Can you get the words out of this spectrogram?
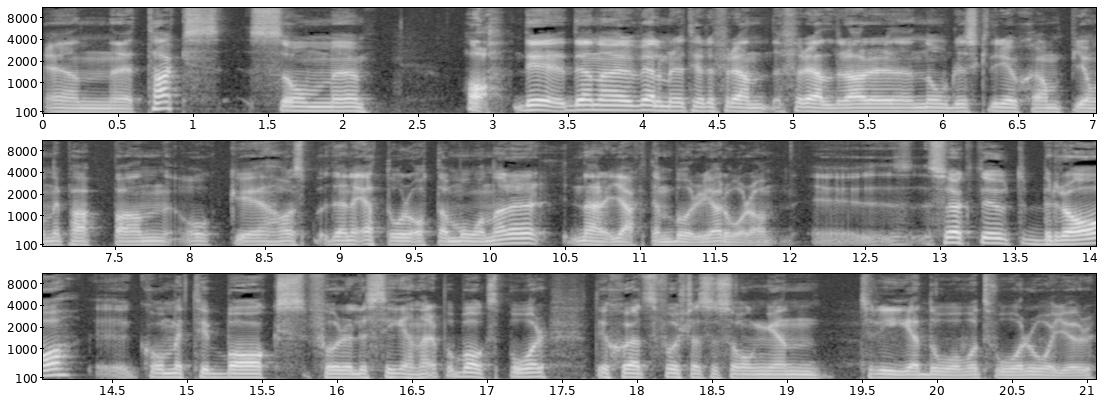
en tax som eh, Ja, det, den är välmeriterade föräldrar, nordisk drevchampion i pappan och eh, har, den är ett år och åtta månader när jakten börjar då. då. Eh, sökt ut bra, eh, kommit tillbaks förr eller senare på bakspår. Det sköts första säsongen, tre dov och två rådjur.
